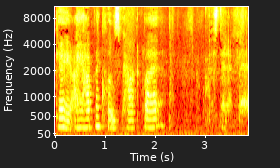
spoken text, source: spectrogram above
Okay, I have my clothes packed, but this didn't fit.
